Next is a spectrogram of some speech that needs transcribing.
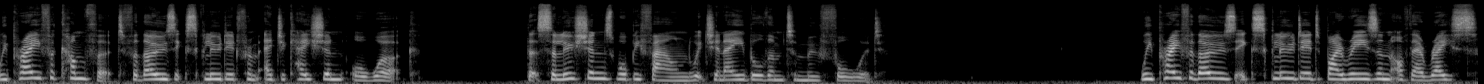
We pray for comfort for those excluded from education or work, that solutions will be found which enable them to move forward. We pray for those excluded by reason of their race,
